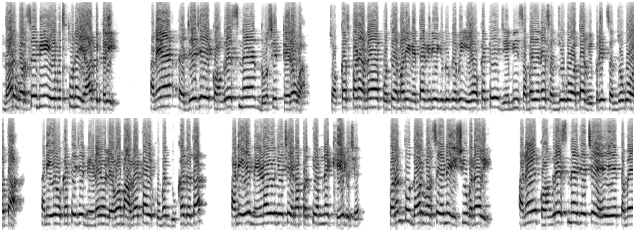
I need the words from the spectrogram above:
દર વર્ષે બી એ વસ્તુને યાદ કરી અને જે છે એ કોંગ્રેસને દોષિત ઠેરવવા, ચોક્કસપણે અમે પોતે અમારી નેતાગીરીએ કીધું કે ભાઈ એ વખતે જે બી સમય અને સંજોગો હતા, વિપરીત સંજોગો હતા, અને એ વખતે જે નિર્ણયો લેવામાં આવ્યા હતા એ ખૂબ જ દુઃખદ હતા. અને એ નિર્ણયો જે છે એના પ્રત્યે અમને ખેદ છે. પરંતુ દર વર્ષે એને ઇસ્યુ બનાવી અને કોંગ્રેસને જે છે એ તમે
